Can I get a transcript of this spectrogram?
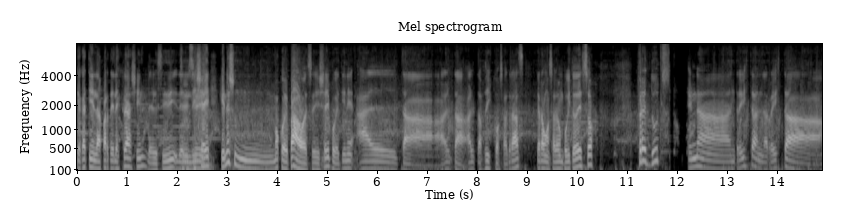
Que acá tiene la parte del scratching del, CD, del Sí, DJ, sí. que no es un moco de pavo ese DJ porque tiene alta, alta, altos discos atrás. Que ahora vamos a hablar un poquito de eso. Fred Dutz, en una entrevista en la revista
